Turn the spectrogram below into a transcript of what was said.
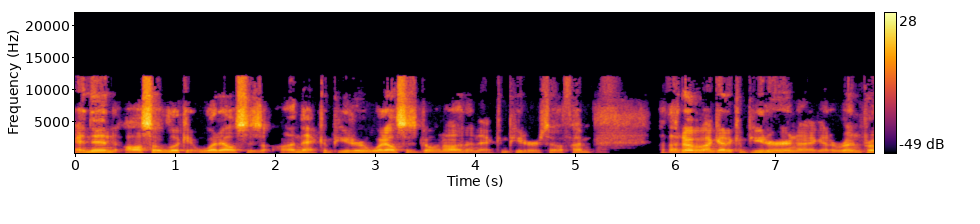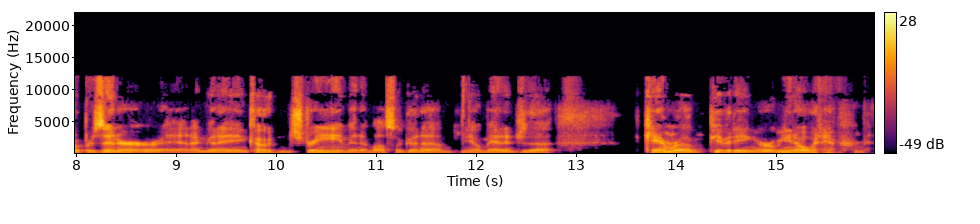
and then also look at what else is on that computer and what else is going on on that computer. So if I'm, I thought, oh, I got a computer and I got to run ProPresenter and I'm going to encode and stream, and I'm also going to you know manage the camera pivoting or you know whatever,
